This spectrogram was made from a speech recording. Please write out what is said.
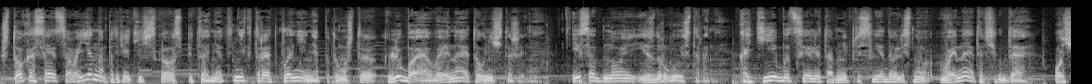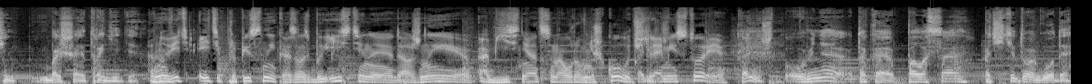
Что касается военно-патриотического воспитания, это некоторое отклонение, потому что любая война – это уничтожение. И с одной, и с другой стороны. Какие бы цели там ни преследовались, но война – это всегда очень большая трагедия. Но ведь эти прописные, казалось бы, истины должны объясняться на уровне школы учителями Конечно. истории. Конечно. У меня такая полоса почти два года.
